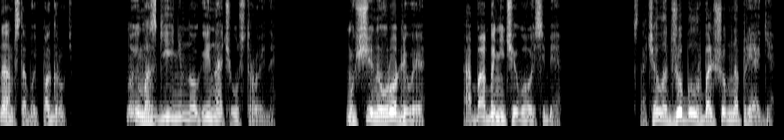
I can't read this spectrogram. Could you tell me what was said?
нам с тобой по грудь. Ну и мозги немного иначе устроены. Мужчины уродливые, а бабы ничего себе. Сначала Джо был в большом напряге.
